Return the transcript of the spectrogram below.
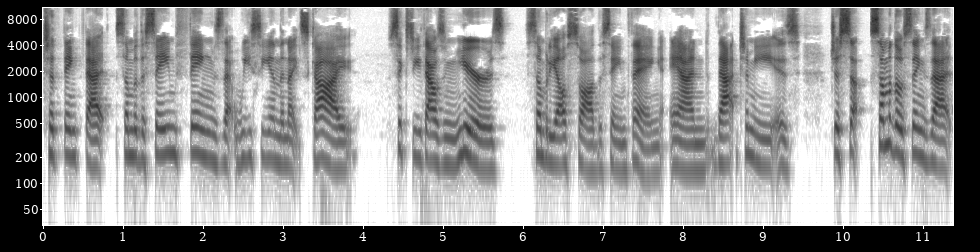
to think that some of the same things that we see in the night sky 60,000 years somebody else saw the same thing. And that to me is just so, some of those things that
